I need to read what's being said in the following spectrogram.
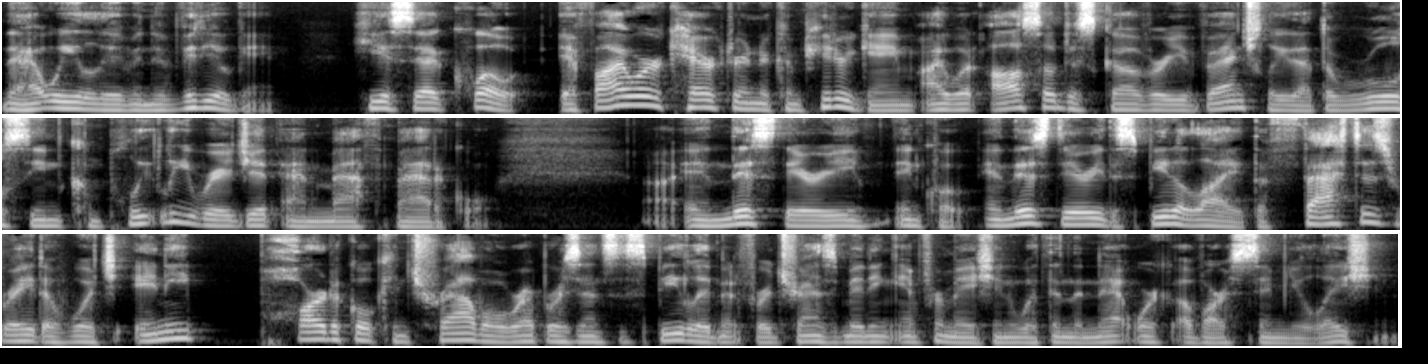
that we live in a video game. He has said, quote, if I were a character in a computer game, I would also discover eventually that the rules seem completely rigid and mathematical. Uh, in this theory, end quote, in this theory, the speed of light, the fastest rate of which any particle can travel, represents the speed limit for transmitting information within the network of our simulation.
